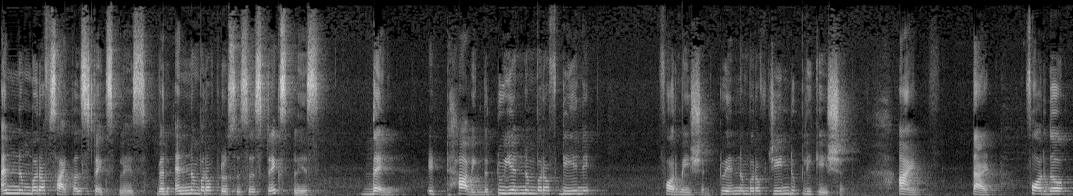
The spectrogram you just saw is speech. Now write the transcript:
n number of cycles takes place, when n number of processes takes place, then it having the 2n number of DNA formation, 2n number of gene duplication. And that for the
